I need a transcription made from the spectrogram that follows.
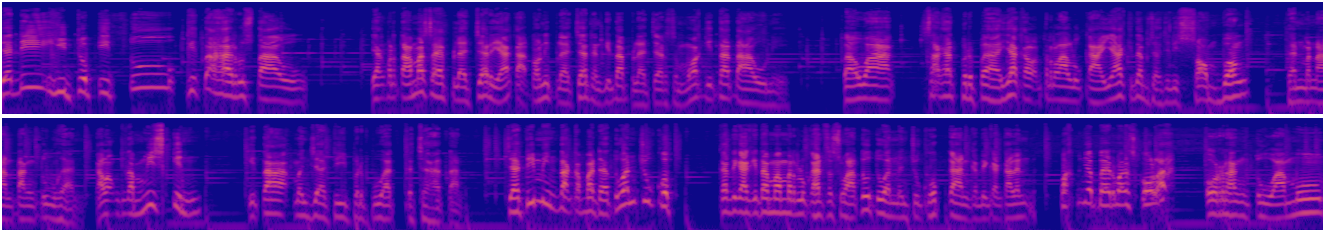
Jadi hidup itu kita harus tahu. Yang pertama saya belajar ya, Kak Tony belajar dan kita belajar semua kita tahu nih bahwa sangat berbahaya kalau terlalu kaya kita bisa jadi sombong dan menantang Tuhan. Kalau kita miskin kita menjadi berbuat kejahatan. Jadi minta kepada Tuhan cukup. Ketika kita memerlukan sesuatu Tuhan mencukupkan. Ketika kalian waktunya bayar uang sekolah, orang tuamu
